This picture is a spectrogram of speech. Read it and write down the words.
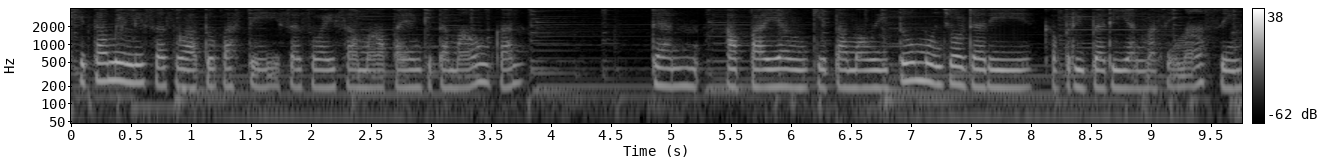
kita milih sesuatu pasti sesuai sama apa yang kita mau kan dan apa yang kita mau itu muncul dari kepribadian masing-masing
